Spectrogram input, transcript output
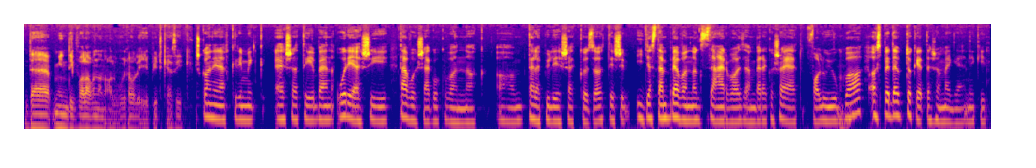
de mindig valahonnan alulról építkezik. Skandináv krimik esetében óriási távolságok vannak a települések között, és így aztán be vannak zárva az emberek a saját falujukba, uh-huh. az például tökéletesen megjelenik itt.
